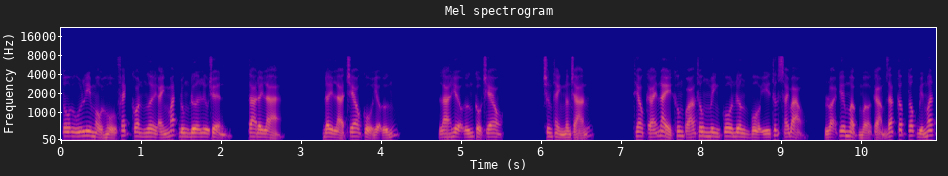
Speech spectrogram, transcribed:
tô U ly màu hổ phách con ngươi ánh mắt đung đưa lưu chuyển, ta đây là đây là treo cổ hiệu ứng, là hiệu ứng cầu treo trương thành nâng chán. Theo cái này không quá thông minh cô nương vô ý thức sái bảo, loại kia mập mở cảm giác cấp tốc biến mất.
